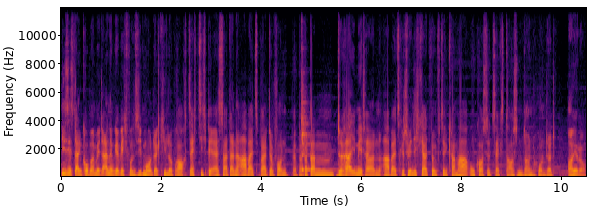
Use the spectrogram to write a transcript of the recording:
Dies ist ein Grubber mit einem Gewicht von 700 Kg, braucht 60 PS, hat eine Arbeitsbreite von 3 Metern, Arbeitsgeschwindigkeit 15 km/h und kostet 6.900 Euro.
